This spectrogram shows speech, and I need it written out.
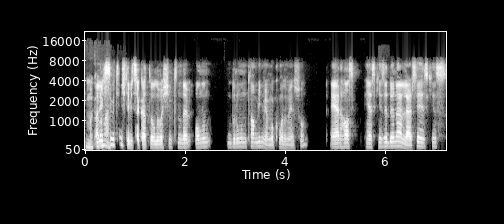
Bakalım Alex. Smith'in işte bir sakatlığı oldu Washington'da. Onun durumunu tam bilmiyorum. Okumadım en son. Eğer Has- Haskins'e dönerlerse Haskins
